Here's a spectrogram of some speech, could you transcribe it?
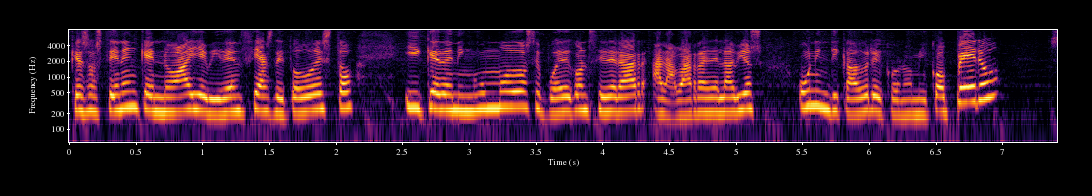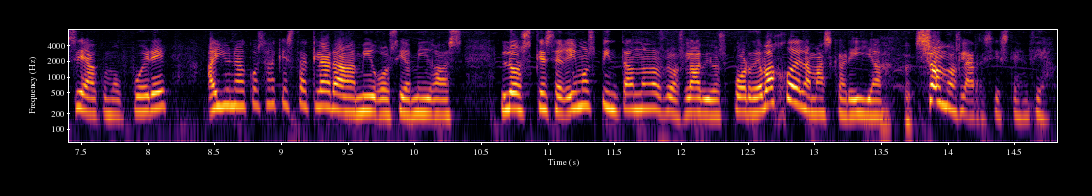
que sostienen que no hay evidencias de todo esto y que de ningún modo se puede considerar a la barra de labios un indicador económico. Pero sea como fuere, hay una cosa que está clara, amigos y amigas. Los que seguimos pintándonos los labios por debajo de la mascarilla, somos la resistencia.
